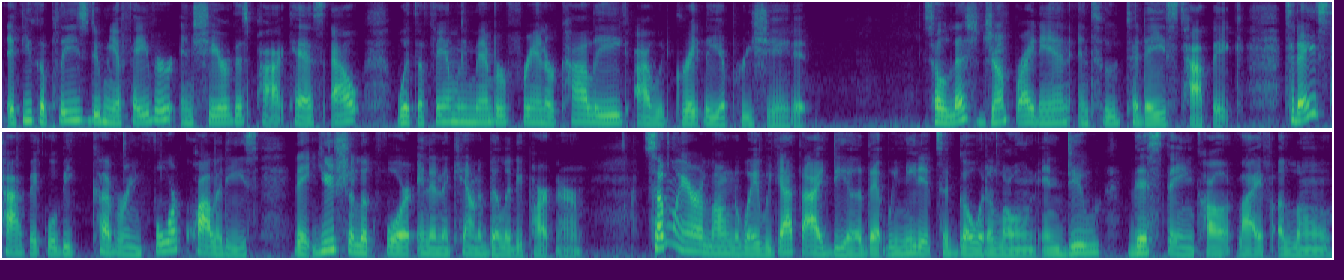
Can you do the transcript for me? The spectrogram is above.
If you could please do me a favor and share this podcast out with a family member, friend, or colleague, I would greatly appreciate it. So let's jump right in into today's topic. Today's topic will be covering four qualities that you should look for in an accountability partner somewhere along the way, we got the idea that we needed to go it alone and do this thing called life alone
